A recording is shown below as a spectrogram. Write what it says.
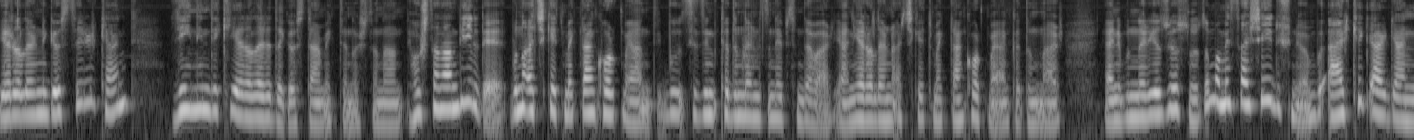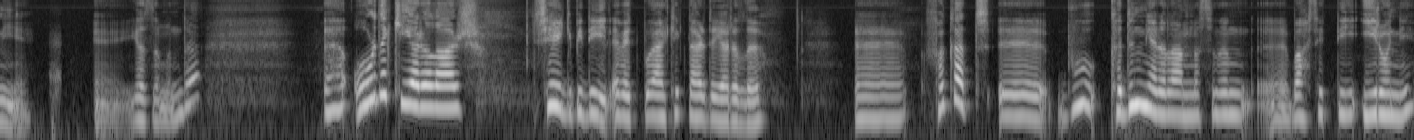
yaralarını gösterirken zihnindeki yaraları da göstermekten hoşlanan, hoşlanan değil de bunu açık etmekten korkmayan, bu sizin kadınlarınızın hepsinde var. Yani yaralarını açık etmekten korkmayan kadınlar. Yani bunları yazıyorsunuz ama mesela şeyi düşünüyorum, bu erkek ergenliği e, yazımında e, oradaki yaralar şey gibi değil. Evet bu erkekler de yaralı. E, fakat e, bu kadın yaralanmasının e, bahsettiği ironi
